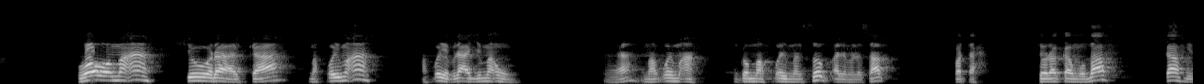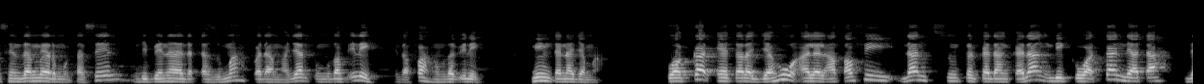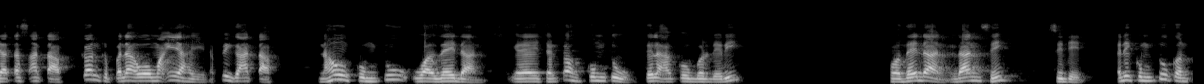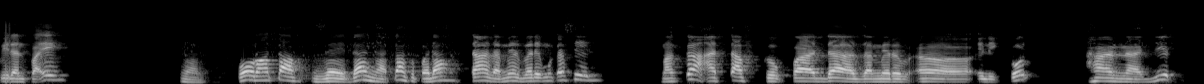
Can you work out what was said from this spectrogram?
wa wa ma'ah syuraka maf'ul ma'ah maf'ul pada ajma'u. Ya maf'ul ma'ah ke maf'ul mansub al mansab fatah. Syuraka mudhaf kaf isim zamir mutasil dibina di atas zumah pada majar ke mudhaf ilaih idafah ke mudhaf ilaih mim tanda jama waqad yatarajjahu alal atafi dan terkadang-kadang dikuatkan di atas di atas ataf. Kan kepada wa ma'iyah je tapi gak ataf. Nahu kumtu wa zaidan. Eh, contoh kumtu. Telah aku berdiri wa zaidan dan si sidid. Jadi kumtu kon fi dan fa'i ya. Wa orang ataf zaidan ataf kepada ta zamir barik mutasil maka ataf kepada zamir uh, ilikut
